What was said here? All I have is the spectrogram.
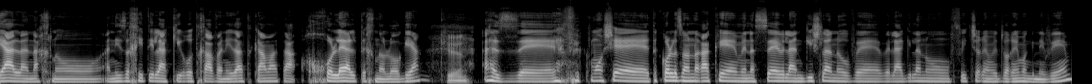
יאללה, אנחנו, אני זכיתי להכיר אותך ואני יודעת כמה אתה חולה על טכנולוגיה. כן. אז uh, כמו שאתה כל הזמן רק uh, מנסה להנגיש לנו ו- ולהגיד לנו פיצ'רים ודברים מגניבים.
